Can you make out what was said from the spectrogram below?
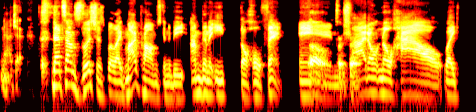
Magic. That sounds delicious, but like my problem is going to be I'm going to eat the whole thing. Oh, And for sure. I don't know how, like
